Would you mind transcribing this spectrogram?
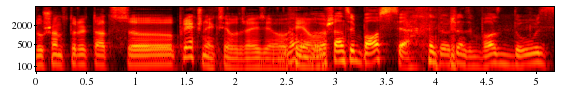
Dušans tur ir tāds uh, priekšnieks jau uzreiz. Jau, nu, jau. Dušans ir boss, jā. Dušans ir boss dūzis.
